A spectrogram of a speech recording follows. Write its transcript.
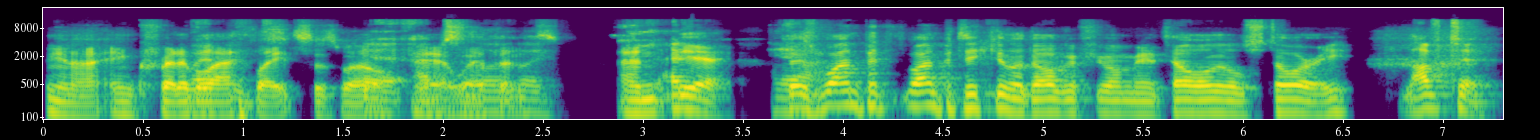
you know incredible weapons. athletes as well. Yeah, yeah weapons. And, yeah, yeah, there's one one particular dog. If you want me to tell a little story, love to.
